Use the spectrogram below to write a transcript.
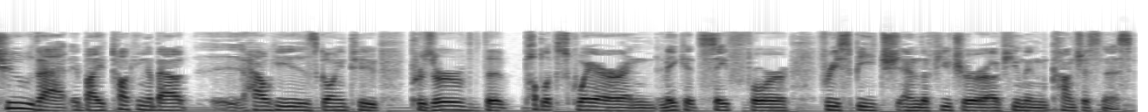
to that by talking about uh, how he is going to preserve the public square and make it safe for free speech and the future of human consciousness.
